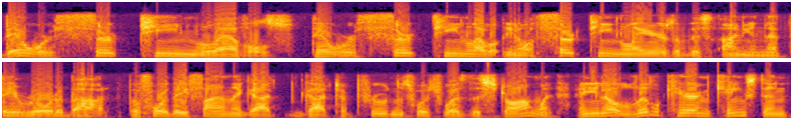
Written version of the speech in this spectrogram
there were 13 levels. There were 13 level you know 13 layers of this onion that they wrote about before they finally got got to prudence which was the strong one. And you know little karen kingston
